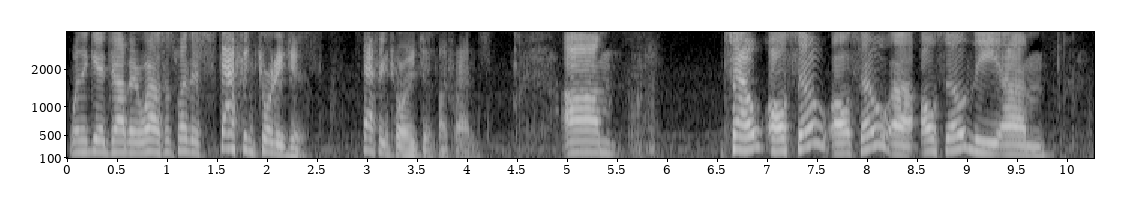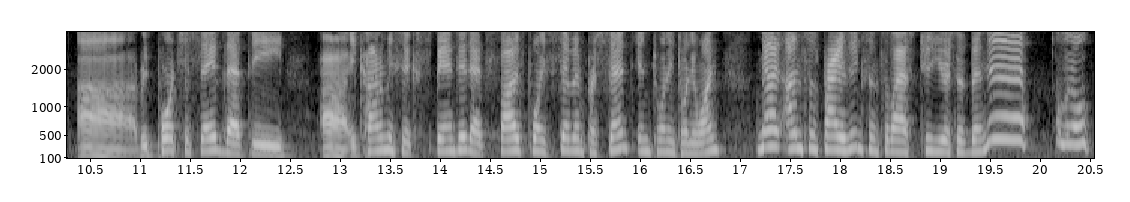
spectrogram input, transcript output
when they get a job everywhere else. That's why there's staffing shortages. Staffing shortages, my friends. Um, so also, also, uh, also the um, uh, reports to say that the uh, economy has expanded at 5.7% in 2021. Not unsurprising since the last two years have been eh, a little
